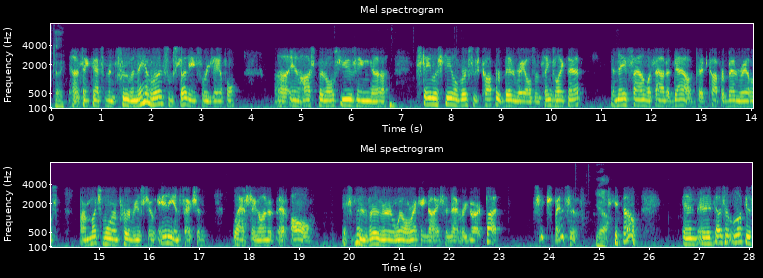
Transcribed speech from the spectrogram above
Okay. I think that's been proven. They have run some studies, for example, uh, in hospitals using uh, stainless steel versus copper bed rails and things like that. And they found without a doubt that copper bed rails are much more impervious to any infection lasting on it at all. It's been very, very well recognized in that regard, but it's expensive. Yeah. You know, and, and it doesn't look as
